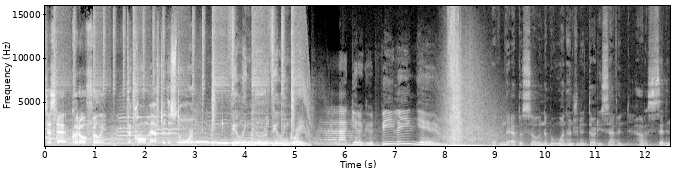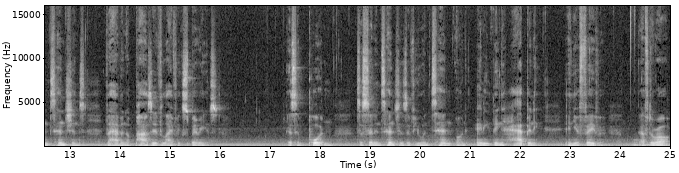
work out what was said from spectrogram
It's just that good old feeling. The calm after the storm. Feeling good, feeling great. I get a good feeling, yeah. Welcome to episode number 137 How to Set Intentions for Having a Positive Life Experience. It's important to set intentions if you intend on anything happening in your favor. After all,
